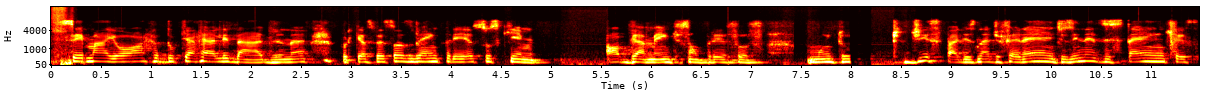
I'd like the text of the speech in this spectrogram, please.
ser maior do que a realidade, né? Porque as pessoas veem preços que obviamente são preços muito díspares, né, diferentes, inexistentes,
